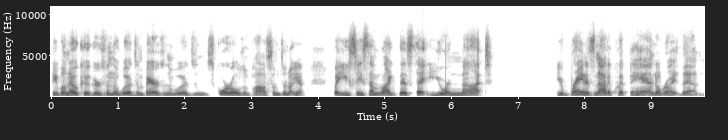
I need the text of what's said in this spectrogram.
People know cougars in the woods and bears in the woods and squirrels and possums and you know but you see something like this that you're not your brain is not equipped to handle right then.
